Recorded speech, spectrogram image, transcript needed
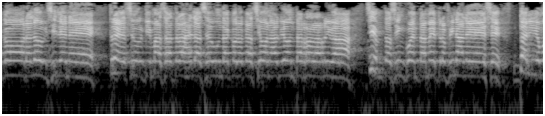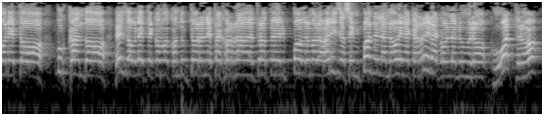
guardia ahora Lux Silene. Tres últimas atrás en la segunda colocación. Albión Terror arriba. 150 metros finales. Darío Moneto buscando el doblete como conductor en esta jornada de trote del hipódromo Las Varillas. Se impone en la novena carrera con la número 4.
